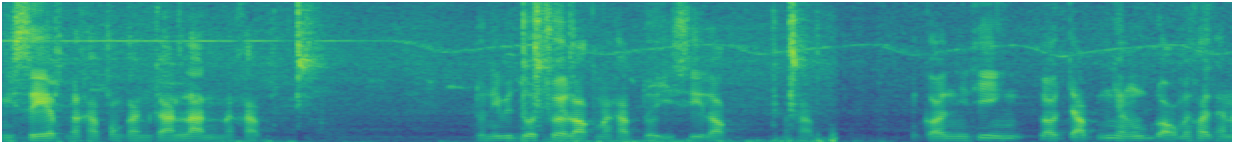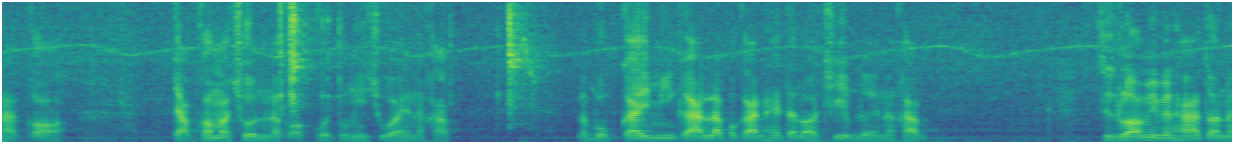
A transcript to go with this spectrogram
มีเซฟนะครับ ป้องกันการลั่นนะครับ ตัวนี้เป็นตัวช่วยล็อกนะครับ ตัว Easy Lock นะครับ กรณีที่เราจับอย่างลูกดอกไม่ค่อยถนัดก็จับเข้ามาชนแล้วก็กดตรงนี้ช่วยนะครับ ระบบไกลมีการรับประกันให้ตลอดชีพเลยนะครับสึกล้อมีปัญหาตอนไหน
